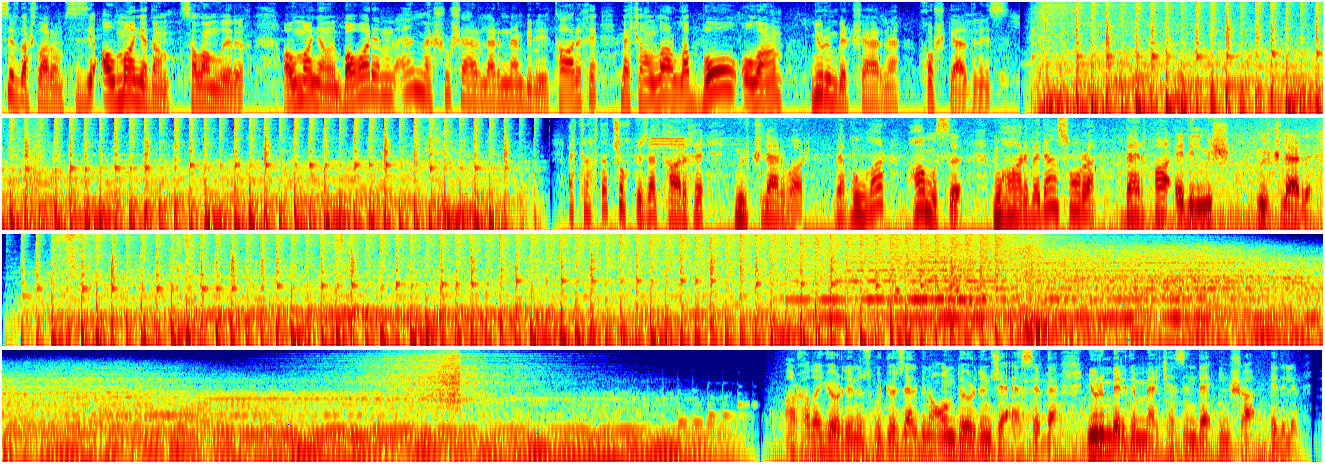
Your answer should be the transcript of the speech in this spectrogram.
sirdaşlarım, sizi Almaniyadan salamlayırıq. Almaniyanın, Bavariyanın ən məşhur şəhərlərindən biri, tarixi məkanlarla bol olan Nürnberg şəhərinə xoş gəldiniz. Ətrafda çox gözəl tarixi mülklər var və bunlar hamısı müharibədən sonra bərpa edilmiş mülklərdir. Arxada gördüyünüz bu gözəl bina 14-cü əsrdə Nürnbergin mərkəzində inşa edilib.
